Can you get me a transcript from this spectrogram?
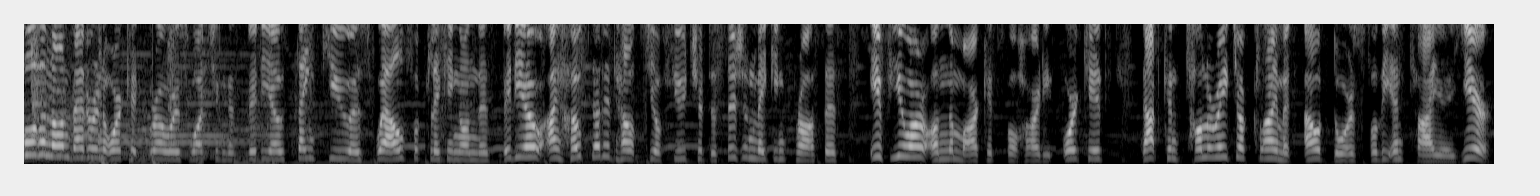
For the non-veteran orchid growers watching this video, thank you as well for clicking on this video. I hope that it helps your future decision-making process if you are on the market for hardy orchids that can tolerate your climate outdoors for the entire year.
